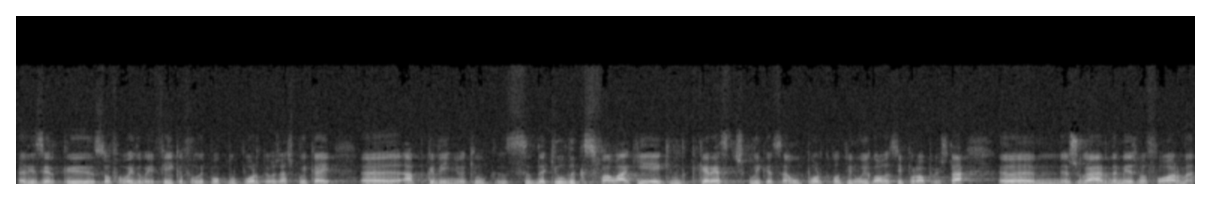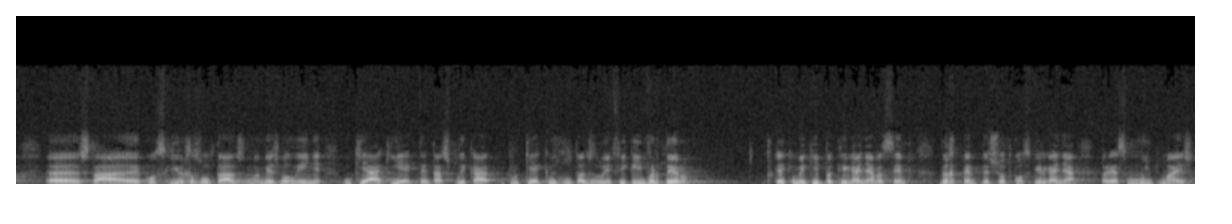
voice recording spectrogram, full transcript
a dizer que só falei do Benfica, falei pouco do Porto. Eu já expliquei uh, há bocadinho. Aquilo, que se, daquilo de que se fala aqui é aquilo que carece de explicação. O Porto continua igual a si próprio. Está uh, a jogar da mesma forma, uh, está a conseguir resultados numa mesma linha. O que há aqui é que tentar explicar porque é que os resultados do Benfica inverteram porque é que uma equipa que ganhava sempre, de repente deixou de conseguir ganhar. Parece-me muito mais uh,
